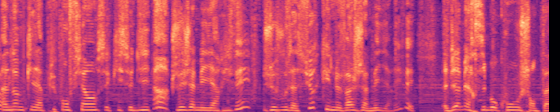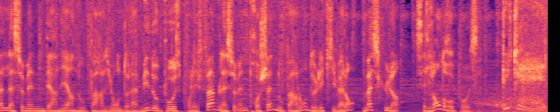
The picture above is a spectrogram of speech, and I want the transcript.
soi. un oui. homme qui n'a plus confiance et qui se dit Ah, je vais jamais y arriver, je vous assure qu'il ne va jamais y arriver. Eh bien, merci beaucoup Chantal. La semaine dernière, nous parlions de la ménopause pour les femmes. La semaine prochaine, nous parlons de l'équivalent masculin. C'est l'andropause. DKL.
